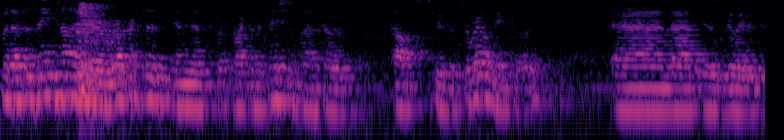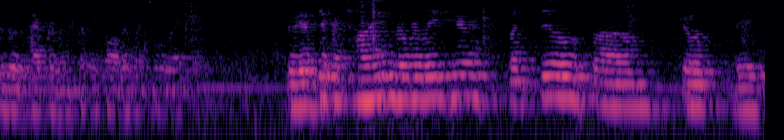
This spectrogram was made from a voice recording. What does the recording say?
But at the same time, there are references in this documentation time code out to the surrounding code, and that is related to those hyperlinks that we saw that went to the right place. So we have different times overlaid here, but still some scope-based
